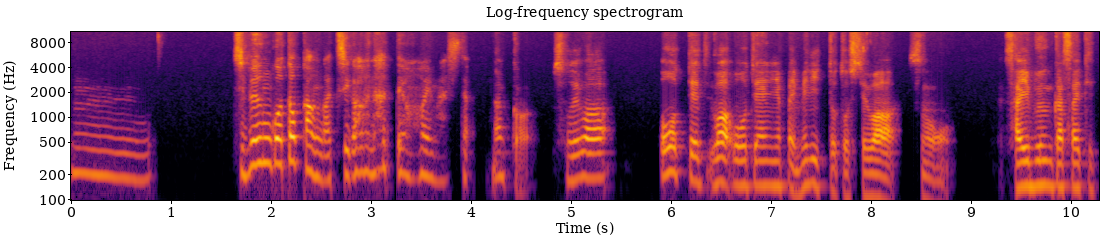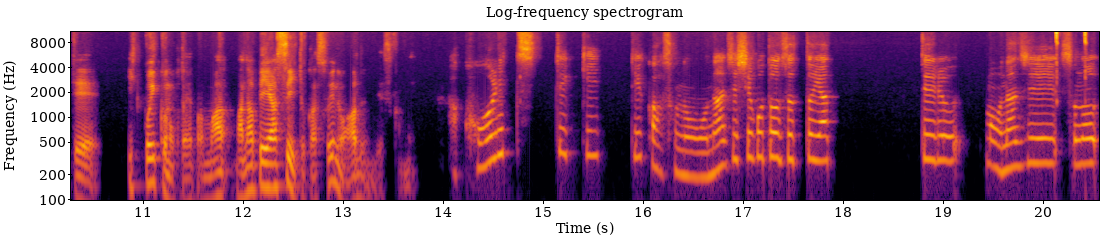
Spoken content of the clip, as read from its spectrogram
ううん自分ごと感が違うなって思いました。なんかそれは大手は大手にやっぱりメリットとしては、その細分化されてて、一個一個のことはやっぱ、ま、学べやすいとか、そういうのはあるんですかね？あ効率的っていうか、その同じ仕事をずっとやってる、まあ、同じその、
